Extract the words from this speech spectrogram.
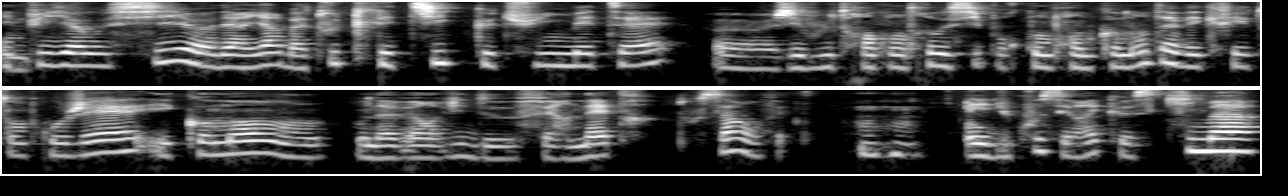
Et puis il y a aussi euh, derrière bah, toute l'éthique que tu y mettais. Euh, j'ai voulu te rencontrer aussi pour comprendre comment tu avais créé ton projet et comment on, on avait envie de faire naître tout ça en fait. Mhm. Et du coup, c'est vrai que ce qui m'a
